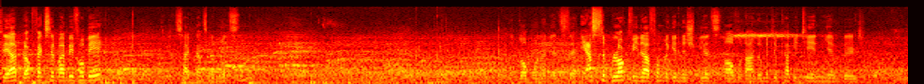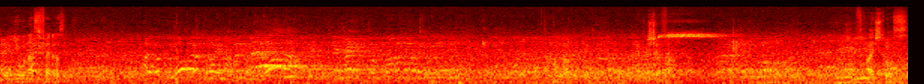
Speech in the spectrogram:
Geklärt, Blockwechsel beim BVB. Die Zeit ganz gut nutzen. In Dortmund jetzt der erste Block wieder vom Beginn des Spiels auf, unter anderem mit dem Kapitän hier im Bild, Jonas Feddersen. Schäfer. Freistoß.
